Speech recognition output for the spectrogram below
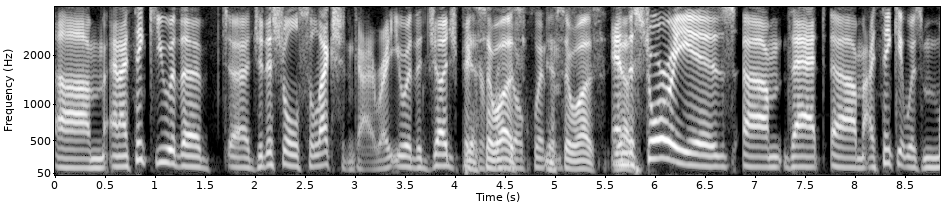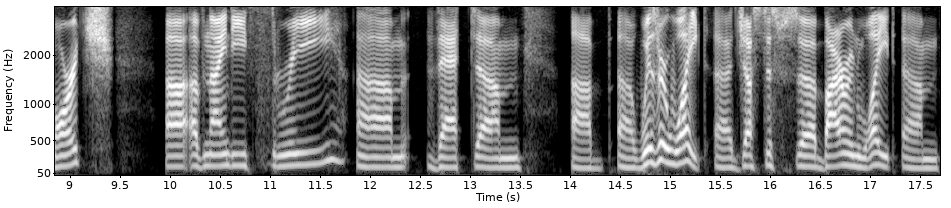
Um, and I think you were the uh, judicial selection guy, right? You were the judge picker yes, for was. Bill Clinton. Yes, it was. And yes. the story is um, that um, I think it was March of 93 um, that um, uh, uh, White, uh, Justice uh, Byron White, um,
